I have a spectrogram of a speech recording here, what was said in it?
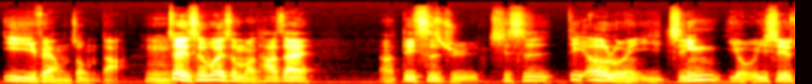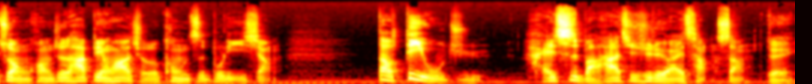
意义非常重大。嗯，这也是为什么他在呃第四局，其实第二轮已经有一些状况，就是他变化球的控制不理想。到第五局还是把他继续留在场上。对，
